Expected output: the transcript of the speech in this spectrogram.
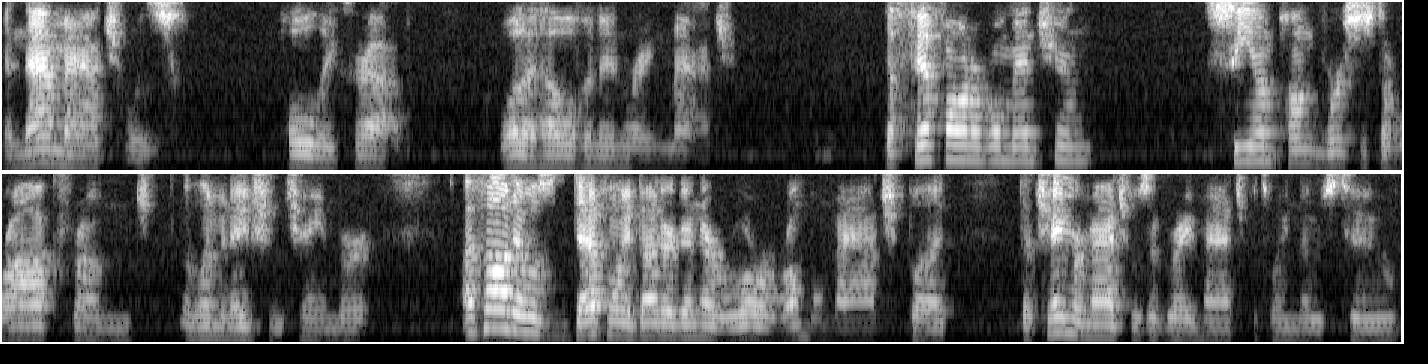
And that match was holy crap. What a hell of an in ring match. The fifth honorable mention, CM Punk versus The Rock from Elimination Chamber. I thought it was definitely better than their Royal Rumble match, but the Chamber match was a great match between those two.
